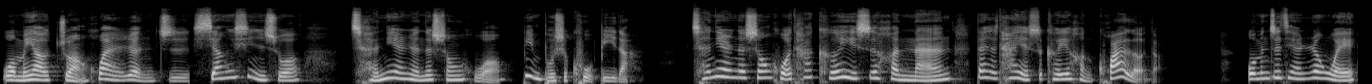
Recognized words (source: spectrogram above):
我们要转换认知，相信说成年人的生活并不是苦逼的。成年人的生活它可以是很难，但是它也是可以很快乐的。我们之前认为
